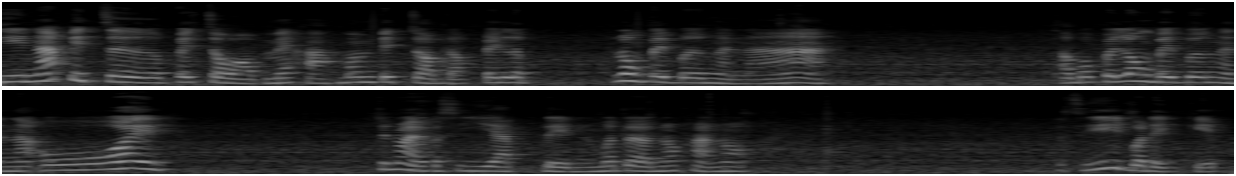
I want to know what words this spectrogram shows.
ดีนะไปเจอไปจอบไหมคะมันไปจอบดอกไปลลงไปเบิงอะนะ ถ้าบอกไปลงไปเบิงอะนะ โอ้ยจะหน่อยก็สิเหยียบเลนเมื่อแล้วเนาะค่ะเนาะก็สิบ่ได้เก็บป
